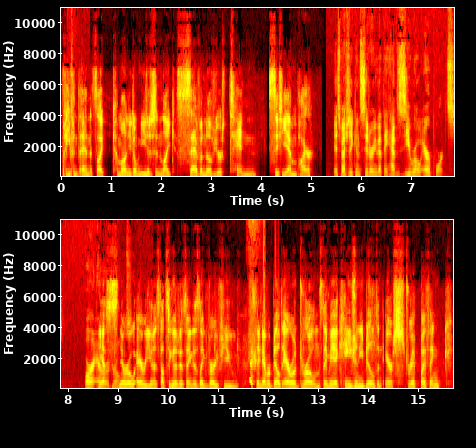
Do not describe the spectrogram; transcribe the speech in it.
But even then, it's like, come on, you don't need it in like seven of your ten city empire. Especially considering that they have zero airports or aerodromes. Yes, zero air units. That's the other thing. There's like very few. They never build aerodromes. They may occasionally build an airstrip, I think,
